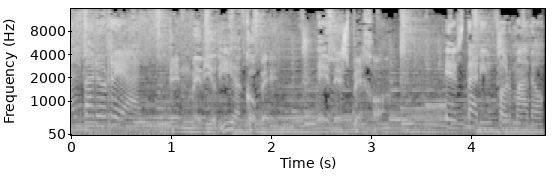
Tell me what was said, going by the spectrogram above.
Álvaro Real. En Mediodía Cope, El Espejo. Estar informado.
